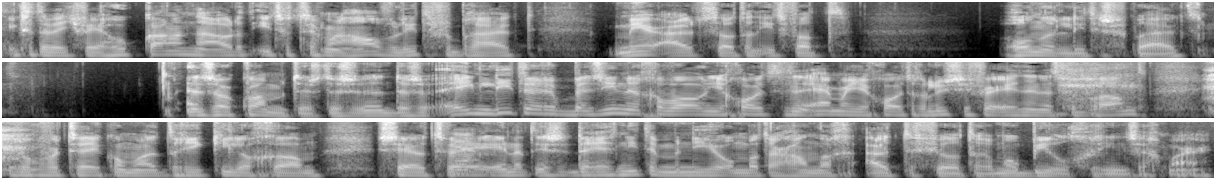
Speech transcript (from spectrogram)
Ik zat een beetje van ja, hoe kan het nou dat iets wat zeg maar een halve liter verbruikt, meer uitstoot dan iets wat honderden liters verbruikt? En zo kwam het dus. Dus, eh, dus 1 liter benzine gewoon, je gooit het in een emmer, je gooit er een lucifer in en het verbrandt. Dat is ongeveer 2,3 kilogram CO2. Ja. En dat is, er is niet een manier om dat er handig uit te filteren, mobiel gezien, zeg maar.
